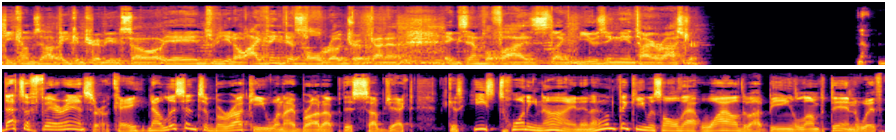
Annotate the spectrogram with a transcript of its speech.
He comes up, he contributes. So it you know I think this whole road trip kind of exemplifies like using the the entire roster. Now, that's a fair answer, okay? Now, listen to Borucki when I brought up this subject, because he's 29, and I don't think he was all that wild about being lumped in with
